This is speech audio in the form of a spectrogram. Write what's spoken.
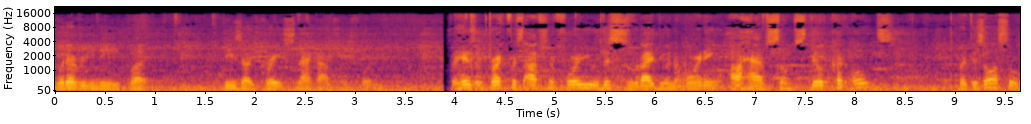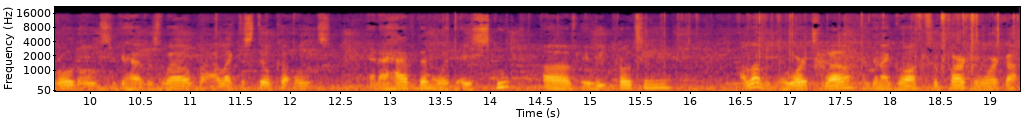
whatever you need. But these are great snack options for you. So here's a breakfast option for you. This is what I do in the morning. I'll have some steel cut oats but there's also rolled oats you can have as well, but I like the steel cut oats. And I have them with a scoop of elite protein. I love them, it works well. And then I go off to the park and work out.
